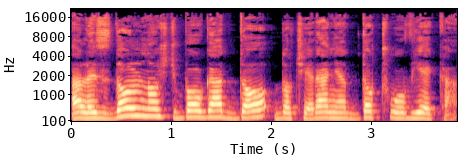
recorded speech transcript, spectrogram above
ale zdolność Boga do docierania do człowieka,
